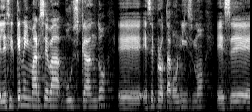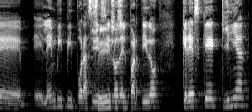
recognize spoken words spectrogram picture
el decir que Neymar se va buscando eh, ese protagonismo, ese el MVP, por así Sí, decirlo, sí, del sí. partido, ¿crees que Kylian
